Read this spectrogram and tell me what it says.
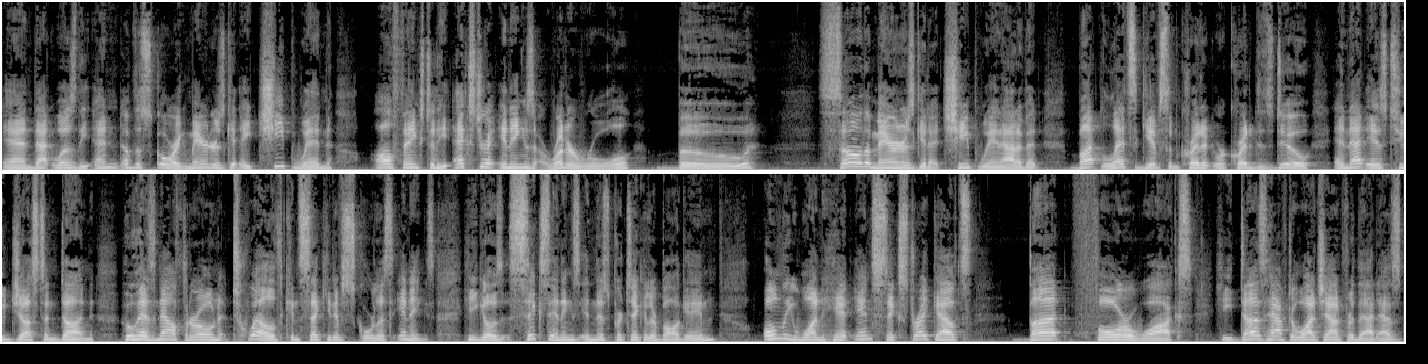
And that was the end of the scoring. Mariners get a cheap win, all thanks to the extra innings runner rule. Boo. So the Mariners get a cheap win out of it, but let's give some credit where credit is due, and that is to Justin Dunn, who has now thrown 12 consecutive scoreless innings. He goes 6 innings in this particular ball game, only one hit and 6 strikeouts, but 4 walks. He does have to watch out for that as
